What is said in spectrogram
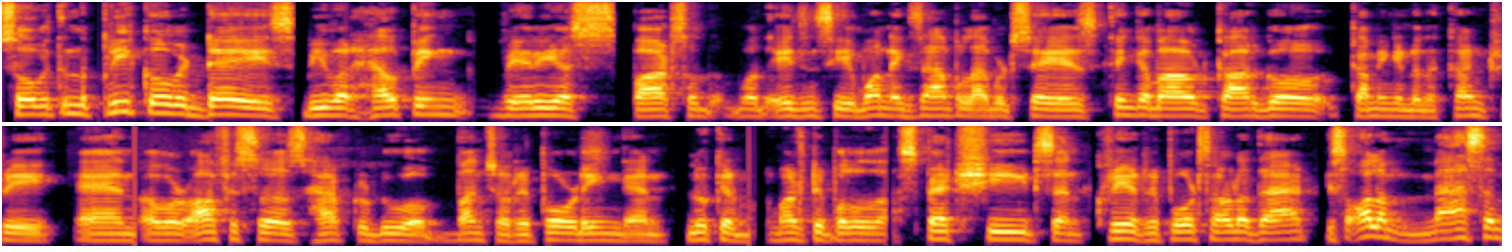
So within the pre-COVID days, we were helping various parts of the, the, agency. One example I would say is think about cargo coming into the country, and our officers have to do a bunch of reporting and look at multiple spreadsheets and create reports out of that. It's all a massive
